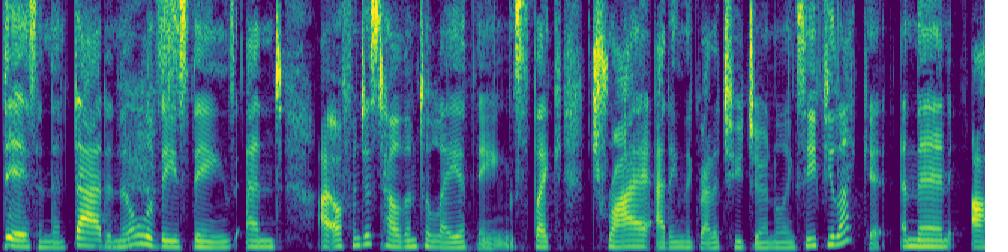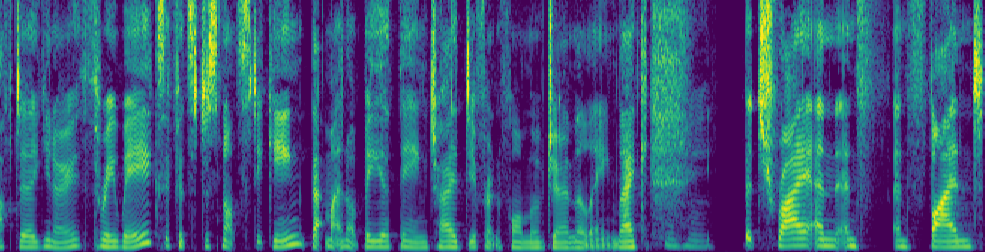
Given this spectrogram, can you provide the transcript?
this and then that and then yes. all of these things. And I often just tell them to layer things. Like try adding the gratitude journaling. See if you like it. And then after, you know, three weeks, if it's just not sticking, that might not be a thing. Try a different form of journaling. Like mm-hmm but try and and and find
